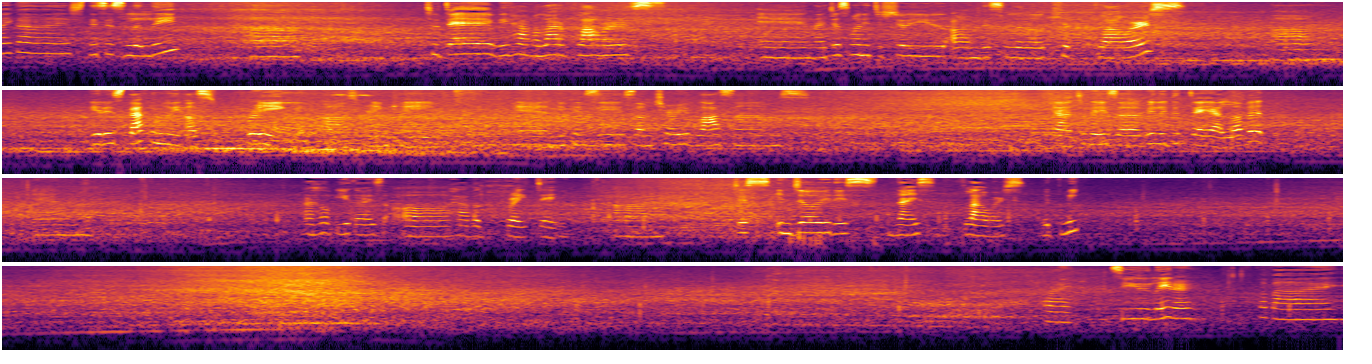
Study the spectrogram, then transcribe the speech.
Hi guys, this is Lily. Uh, today we have a lot of flowers and I just wanted to show you um, these little cute flowers. Um, it is definitely a spring, uh, spring came and you can see some cherry blossoms. Yeah, today is a really good day. I love it. I hope you guys all have a great day. Um, just enjoy these nice flowers with me. Alright, see you later. Bye bye.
